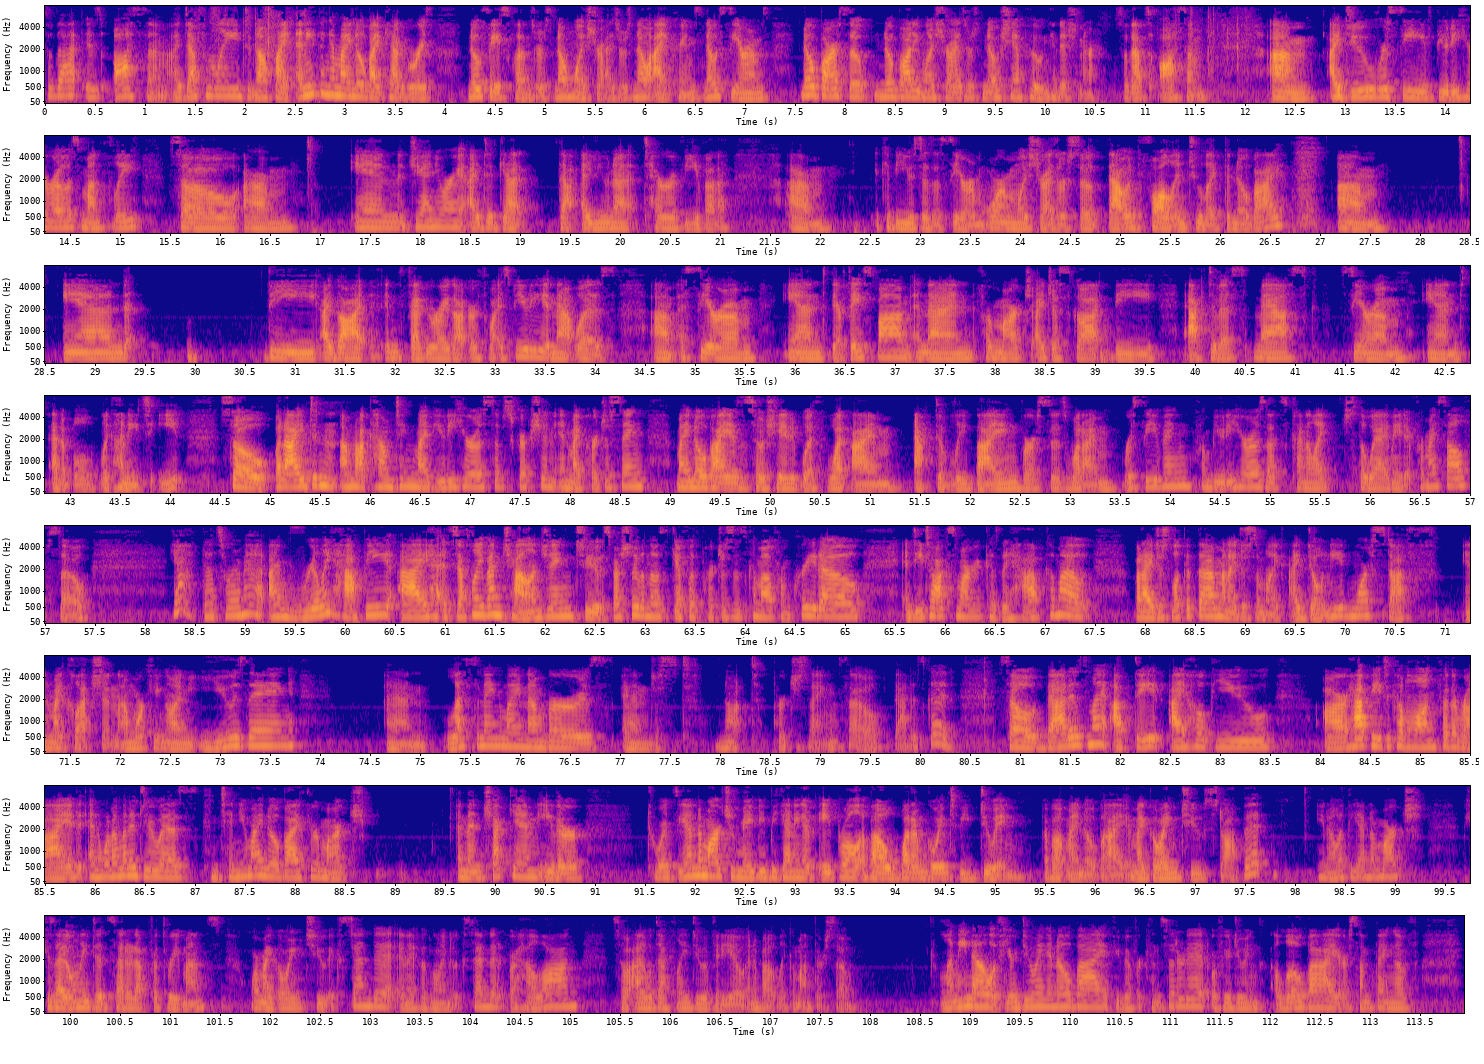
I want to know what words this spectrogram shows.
So that is awesome. I definitely did not buy anything in my no buy categories. No face cleansers, no moisturizers, no eye creams, no serums, no bar soap, no body moisturizers, no shampoo and conditioner. So that's awesome. Um, I do receive Beauty Heroes monthly. So um, in January, I did get that Ayuna Terra Viva. Um, it could be used as a serum or a moisturizer. So that would fall into like the no buy. Um, and the, I got in February, I got Earthwise Beauty and that was um, a serum and their face balm. And then for March, I just got the Activist mask, serum, and edible, like honey to eat. So, but I didn't, I'm not counting my Beauty Hero subscription in my purchasing. My no buy is associated with what I'm actively buying versus what I'm receiving from Beauty Heroes. That's kind of like just the way I made it for myself. So yeah, that's where I'm at. I'm really happy. I It's definitely been challenging to, especially when those gift with purchases come out from Credo and Detox Market because they have come out. But I just look at them and I just am like, I don't need more stuff in my collection. I'm working on using and lessening my numbers and just not purchasing. So that is good. So that is my update. I hope you are happy to come along for the ride. And what I'm gonna do is continue my no buy through March and then check in either towards the end of March or maybe beginning of April about what I'm going to be doing about my no buy. Am I going to stop it, you know, at the end of March? Because I only did set it up for three months. Or am I going to extend it? And if I'm going to extend it, for how long? So I will definitely do a video in about like a month or so. Let me know if you're doing a no buy, if you've ever considered it, or if you're doing a low buy or something of,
